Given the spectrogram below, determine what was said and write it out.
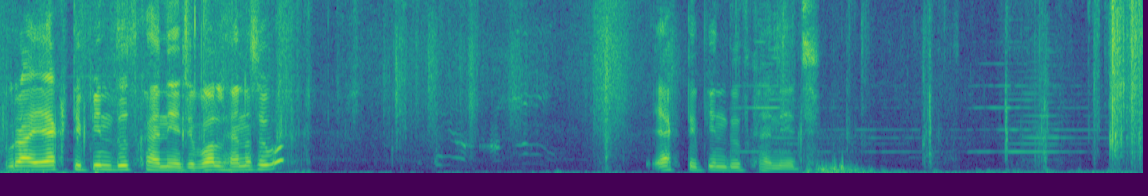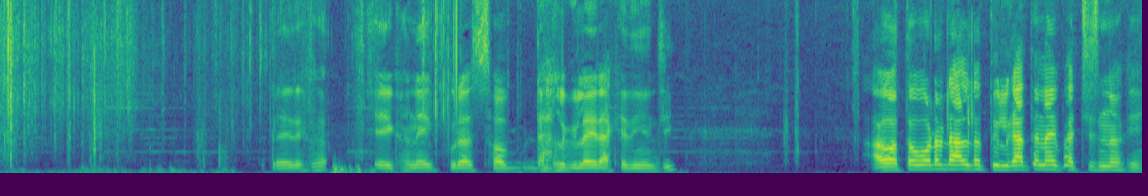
পুরা এক টিফিন দুধ খাই নিয়েছে। বল হ্যাঁ না শুভ? এক টিফিন দুধ খাই নিয়েছে। দেখো এইখানেই পুরা সব ডালগুলাই রাখে দিয়েছি। আর অত বড় ডালটা তুলগাতে নাই পাচ্ছিস নাকি?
